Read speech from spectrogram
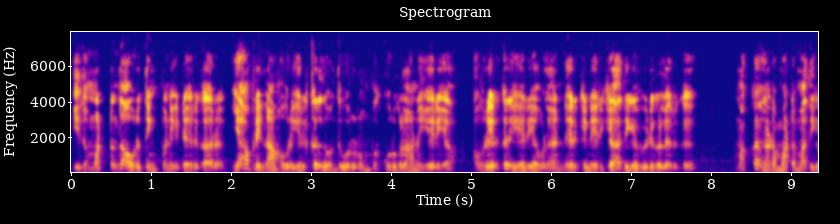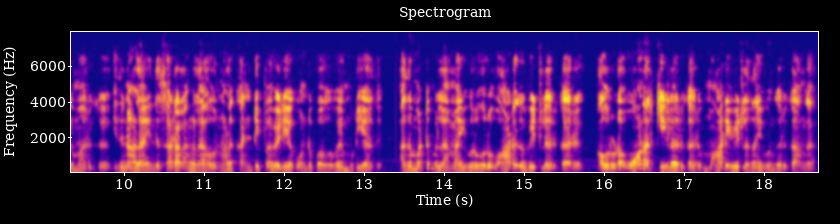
இதை மட்டும்தான் அவர் திங்க் பண்ணிக்கிட்டே இருக்காரு. ஏன் அப்படின்னா அவர் இருக்கிறது வந்து ஒரு ரொம்ப குறுகலான ஏரியா அவர் இருக்கிற ஏரியாவில் நெருக்கி நெருக்கி அதிக வீடுகள் இருக்கு. மக்கள் நடமாட்டம் அதிகமாக இருக்கு. இதனால இந்த சடலங்களை அவரால் கண்டிப்பாக வெளியே கொண்டு போகவே முடியாது. அது மட்டும் இல்லாமல் இவர் ஒரு வாடகை வீட்டில் இருக்காரு. அவரோட ஓனர் கீழே இருக்காரு. மாடி வீட்டில் தான் இவங்க இருக்காங்க.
